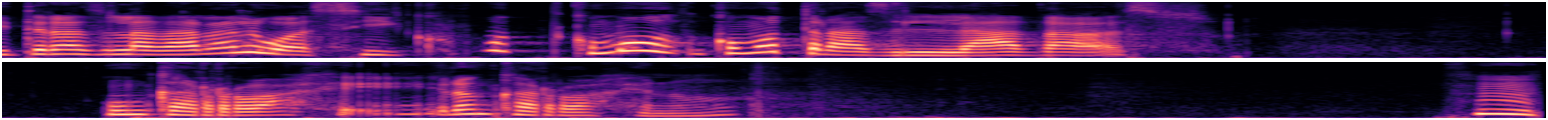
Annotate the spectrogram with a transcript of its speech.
Y trasladar algo así, ¿cómo, cómo, trasladas un carruaje? Era un carruaje, ¿no? Hmm.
